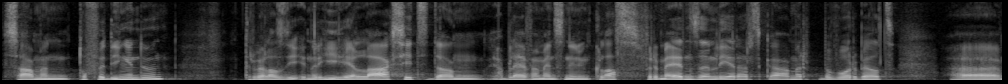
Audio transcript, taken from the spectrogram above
samen toffe dingen doen. Terwijl als die energie heel laag zit, dan ja, blijven mensen in hun klas, vermijden ze een leraarskamer bijvoorbeeld. Uh,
